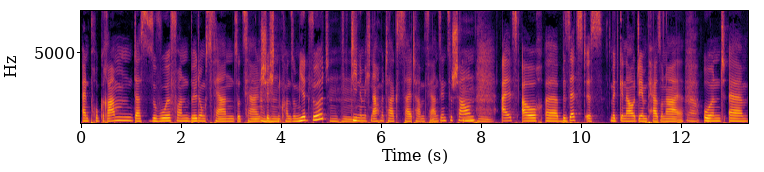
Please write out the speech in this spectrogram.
ein Programm, das sowohl von bildungsfernen sozialen mhm. Schichten konsumiert wird, mhm. die nämlich nachmittags Zeit haben, Fernsehen zu schauen, mhm. als auch äh, besetzt ist mit genau dem Personal. Ja. Und ähm,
